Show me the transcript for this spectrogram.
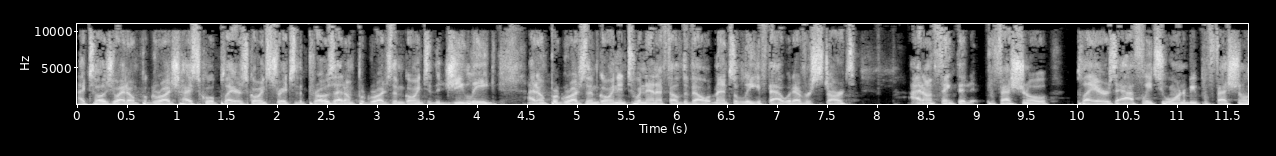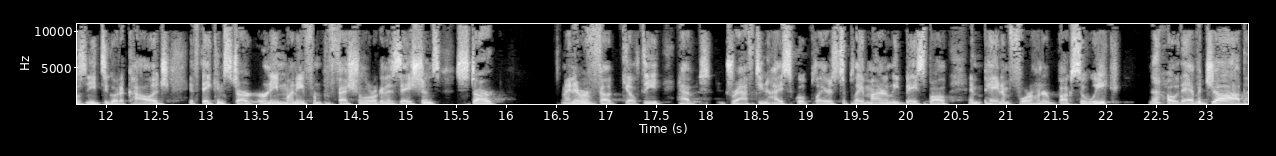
I told you I don't begrudge high school players going straight to the pros. I don't begrudge them going to the G League. I don't begrudge them going into an NFL developmental league if that would ever start. I don't think that professional players, athletes who want to be professionals need to go to college. If they can start earning money from professional organizations, start. I never felt guilty have drafting high school players to play minor league baseball and paying them 400 bucks a week. No, they have a job.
